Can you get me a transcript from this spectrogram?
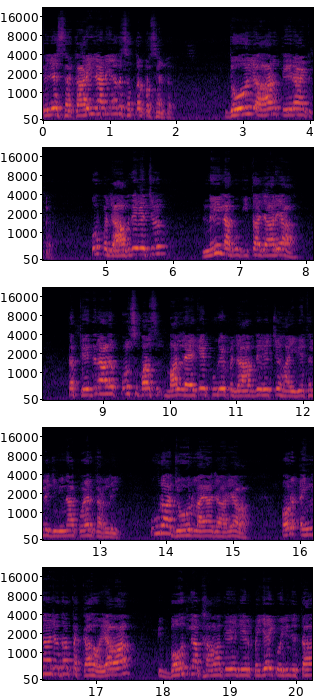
ਤੇ ਜੇ ਸਰਕਾਰੀ ਲੈਣੀ ਆ ਤਾਂ 70% 2013 ਐਕਟ। ਉਹ ਪੰਜਾਬ ਦੇ ਵਿੱਚ ਨਹੀਂ ਲਾਗੂ ਕੀਤਾ ਜਾ ਰਿਹਾ। ਧੱਕੇ ਦੇ ਨਾਲ ਪੁਲਿਸ ਬਲ ਲੈ ਕੇ ਪੂਰੇ ਪੰਜਾਬ ਦੇ ਵਿੱਚ ਹਾਈਵੇ ਥੱਲੇ ਜ਼ਮੀਨਾਂ ਅਕਵਾਇਰ ਕਰਨ ਲਈ। ਪੂਰਾ ਜ਼ੋਰ ਲਾਇਆ ਜਾ ਰਿਹਾ ਵਾ। ਔਰ ਇੰਨਾ ਜ਼ਿਆਦਾ ਧੱਕਾ ਹੋ ਰਿਹਾ ਵਾ ਕਿ ਬਹੁਤੀਆਂ ਥਾਵਾਂ ਤੇ ਜੇ ਰੁਪਈਆ ਹੀ ਕੋਈ ਨਹੀਂ ਦਿੱਤਾ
